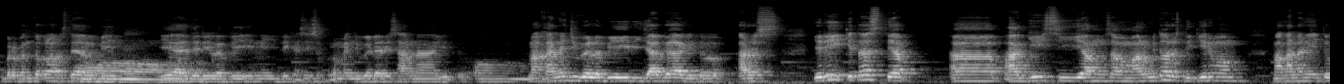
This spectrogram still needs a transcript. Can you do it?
berbentuk lah maksudnya lebih Oh. iya jadi lebih ini dikasih suplemen juga dari sana gitu Oh. makannya juga lebih dijaga gitu harus jadi kita setiap eh, pagi siang sama malam itu harus dikirim om makanan itu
